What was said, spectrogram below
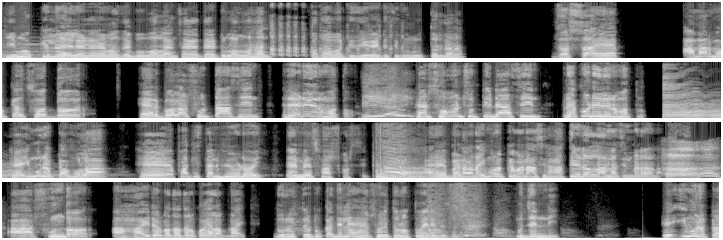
কি মক্কেল লয়ে এলেন এর মাঝে? বুবা লাইন সাহেব টুল আল্লাহান কথাবার্তি জিগাইতেছি, কোন উত্তর দেনা জজ সাহেব, আমার মক্কেল সদ্দর, হের গলা সুরটা আসিন রেডিওর মতো। হের সমান শক্তিটা আসিন রেকর্ডিংয়ের মতো। হে ইমন একটা ফুলা, হে পাকিস্তান ভিউড হই। এম এস পাস করছি। আরে বেড়াটা ইমন একটা বেড়া আসিন হাতি ডাল্লা নাচিন বেড়াটা আর সুন্দর। আর হাইডার কথা তোর কই লাভ নাই। দূরত্ব টুকা দিলে হে শরীর তো লক্ষ্য বাইরে গেছে। বুঝছেন নি হে, ইমন একটা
